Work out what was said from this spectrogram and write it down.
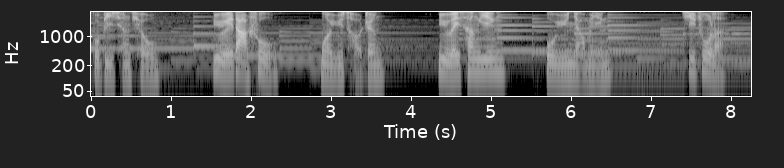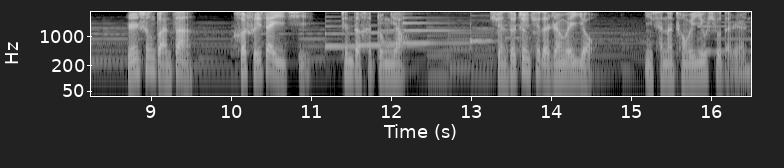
不必强求。欲为大树，莫与草争；欲为苍鹰，勿与鸟鸣。记住了，人生短暂，和谁在一起真的很重要。选择正确的人为友，你才能成为优秀的人，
